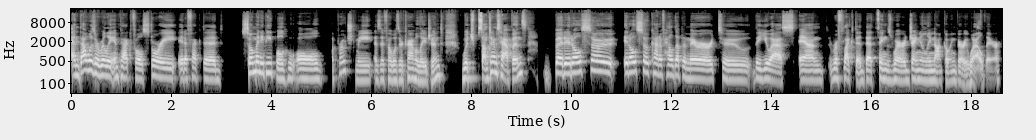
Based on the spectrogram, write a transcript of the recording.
And that was a really impactful story. It affected so many people who all approached me as if I was their travel agent, which sometimes happens, but it also it also kind of held up a mirror to the US and reflected that things were genuinely not going very well there.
